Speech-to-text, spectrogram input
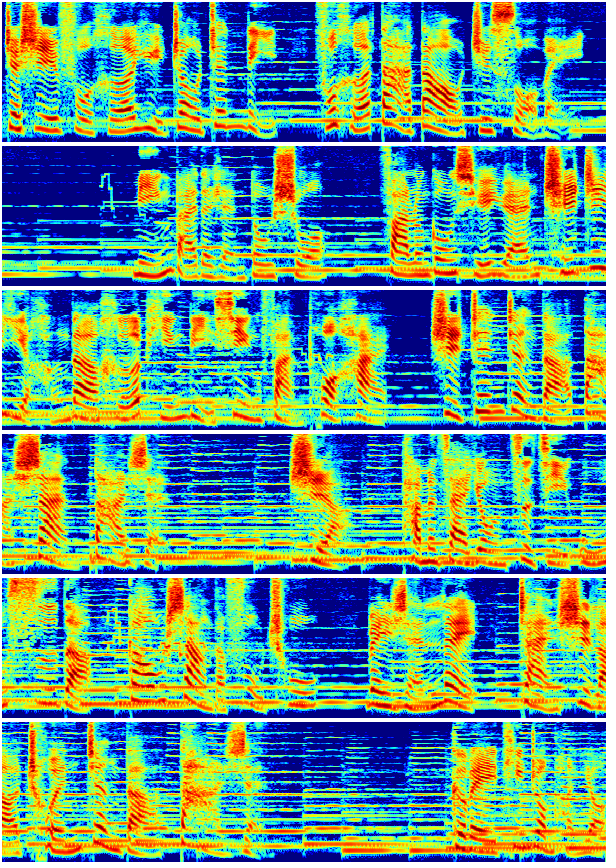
这是符合宇宙真理、符合大道之所为。明白的人都说，法轮功学员持之以恒的和平理性反迫害，是真正的大善大忍。是啊，他们在用自己无私的高尚的付出。为人类展示了纯正的大忍。各位听众朋友，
